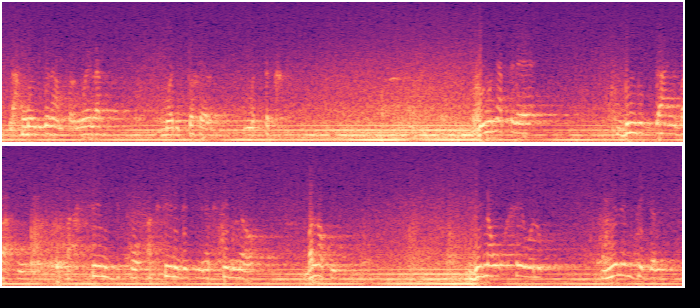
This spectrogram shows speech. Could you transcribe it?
ndax mooy li gën a am solo mooy lan moo di cofeel ma tëkk bi mu nettalee dundu gaa yu baax yi ak seeni jikko ak seeni dëkk yi nekk seeni melo ba noppi di naw xéewalu ñi leen jéggal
